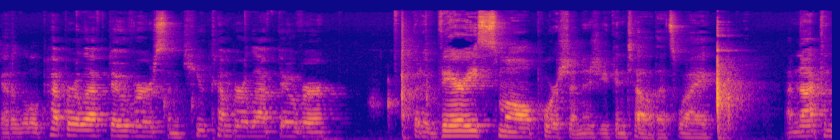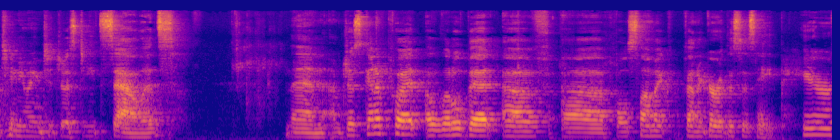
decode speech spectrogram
Got a little pepper left over, some cucumber left over, but a very small portion, as you can tell. That's why I'm not continuing to just eat salads. Then I'm just gonna put a little bit of uh, balsamic vinegar. This is a pear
